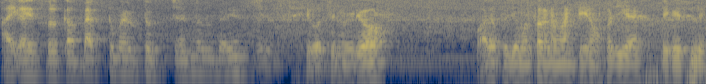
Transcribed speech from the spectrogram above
Hi guys welcome back to my YouTube channel guys ಇವತ್ತಿನ ವಿಡಿಯೋ ಪಾದ ಪೂಜೆ ಮಾಡ್ತಾರೆ ನಮ್ಮ ಆಂಟಿ ನಮ್ಮ ಅಪ್ಪಾಜಿಗೆ ಗೈಸ್ ಇಲ್ಲಿ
